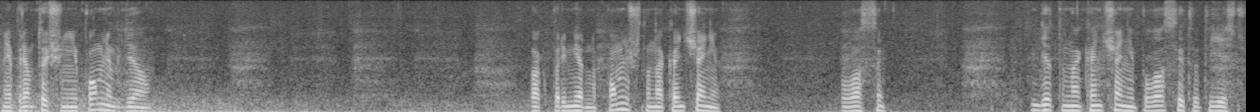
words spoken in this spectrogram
Я прям точно не помню, где он. Так, примерно помню, что на окончании полосы. Где-то на окончании полосы тут есть.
